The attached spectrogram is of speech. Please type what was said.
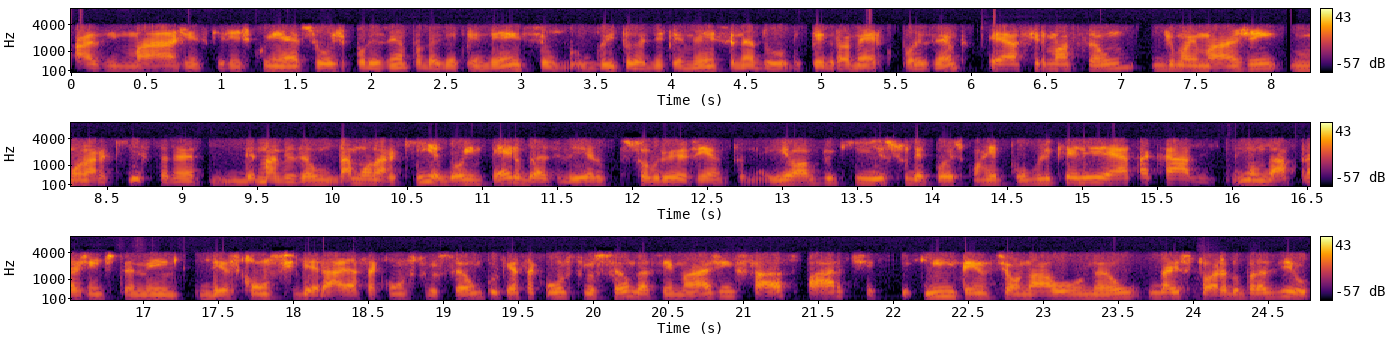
as imagens que a gente conhece hoje, por exemplo, da independência, o, o grito da independência né, do, do Pedro Américo, por exemplo, é a afirmação de de uma imagem monarquista, né, uma visão da monarquia, do Império Brasileiro sobre o evento. Né? E óbvio que isso depois com a República ele é atacado. Não dá para a gente também desconsiderar essa construção, porque essa construção dessa imagem faz parte, intencional ou não, da história do Brasil.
